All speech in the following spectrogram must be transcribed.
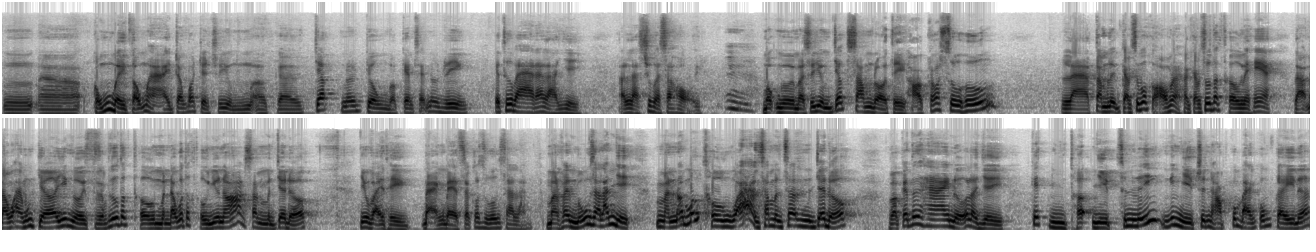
ừm, à, cũng bị tổn hại trong quá trình sử dụng c- chất nói chung và kem xét nói riêng. Cái thứ ba đó là gì? Đó là sức khỏe xã hội. Một người mà sử dụng chất xong rồi thì họ có xu hướng là tâm lý cảm xúc bất ổn rồi cảm xúc thất thường này ha. Là đâu có ai muốn chơi với người cảm xúc thất thường mình đâu có thất thường như nó sao mình chơi được? Như vậy thì bạn bè sẽ có xu hướng xa lánh. Mà phải muốn xa lánh gì? Mà nó bất thường quá làm sao mình sao mình chơi được và cái thứ hai nữa là gì? Cái th- nhịp sinh lý cái nhịp sinh học của bạn cũng kỳ nữa.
